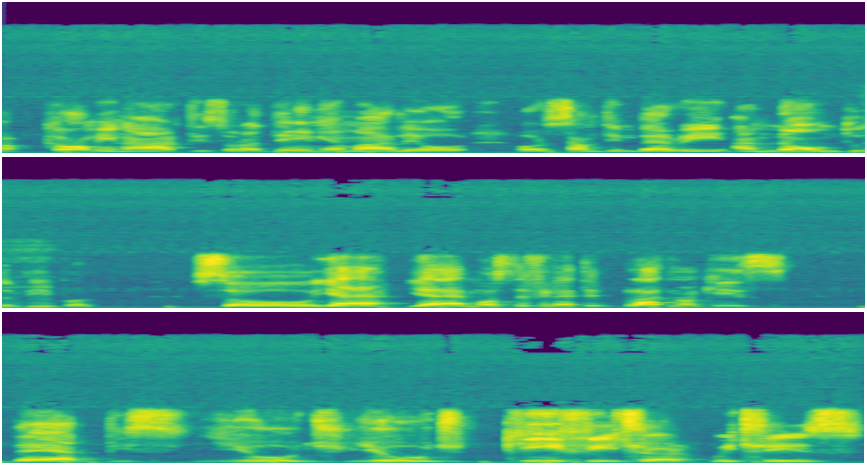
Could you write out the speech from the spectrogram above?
upcoming artist or a Damian Marley or or something very unknown to the people. So yeah, yeah, most definitely Platinum keys they have this huge, huge key feature which is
